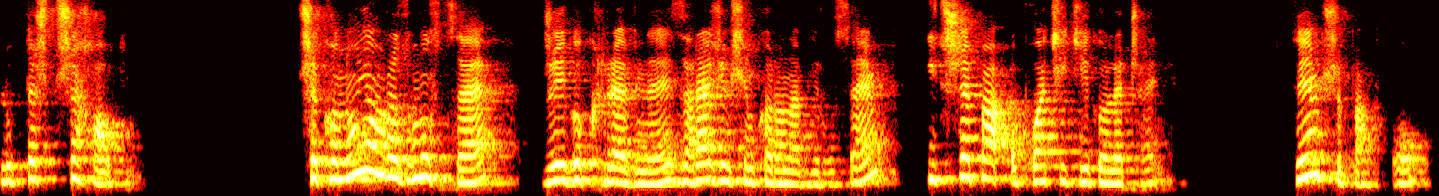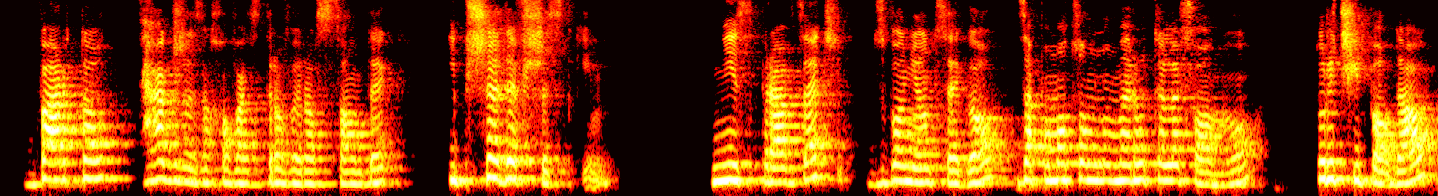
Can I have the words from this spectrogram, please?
lub też przechodni. Przekonują rozmówcę, że jego krewny zaraził się koronawirusem i trzeba opłacić jego leczenie. W tym przypadku warto także zachować zdrowy rozsądek i przede wszystkim nie sprawdzać dzwoniącego za pomocą numeru telefonu, który ci podał,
